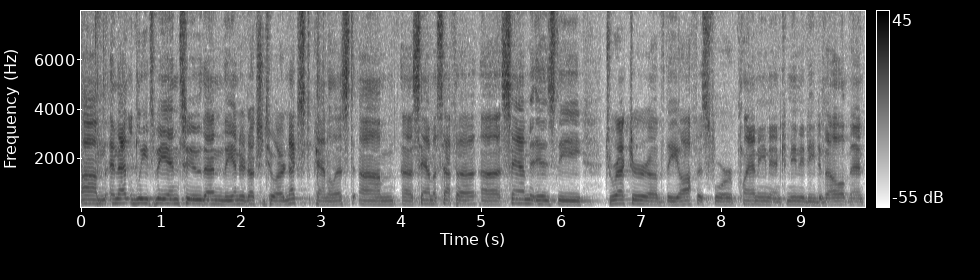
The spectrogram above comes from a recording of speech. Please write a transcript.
Um, and that leads me into then the introduction to our next panelist, um, uh, Sam Assefa. Uh, Sam is the director of the Office for Planning and Community Development.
